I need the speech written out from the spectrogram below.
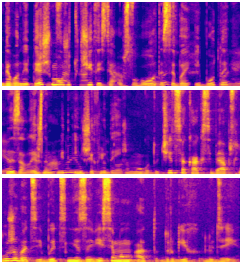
де вони теж можуть вчитися обслуговувати себе і бути незалежним від інших людей. тоже могут учиться, как себя обслуживать и быть независимым от других людей.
